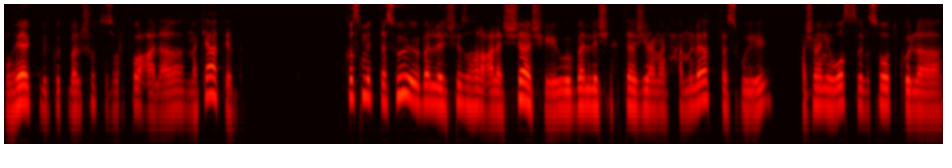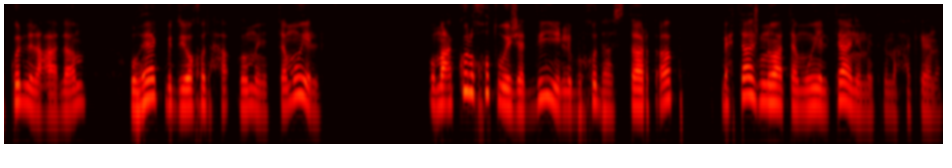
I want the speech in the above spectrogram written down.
وهيك بدكم تبلشوا تصرفوا على مكاتب. قسم التسويق يبلش يظهر على الشاشة ويبلش يحتاج يعمل حملات تسويق عشان يوصل صوتكم لكل العالم وهيك بده ياخد حقه من التمويل. ومع كل خطوة جدية اللي بخدها startup بحتاج نوع تمويل تاني مثل ما حكينا.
